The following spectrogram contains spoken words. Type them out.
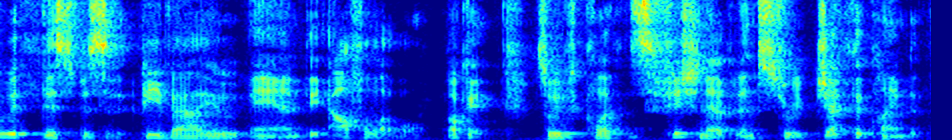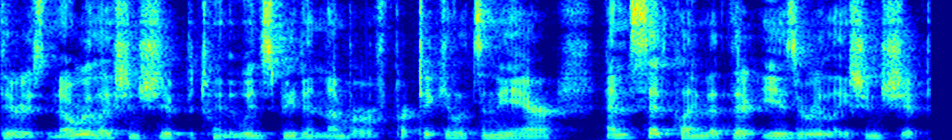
with this specific p-value and the alpha level. Okay, so we've collected sufficient evidence to reject the claim that there is no relationship between the wind speed and number of particulates in the air, and instead claim that there is a relationship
